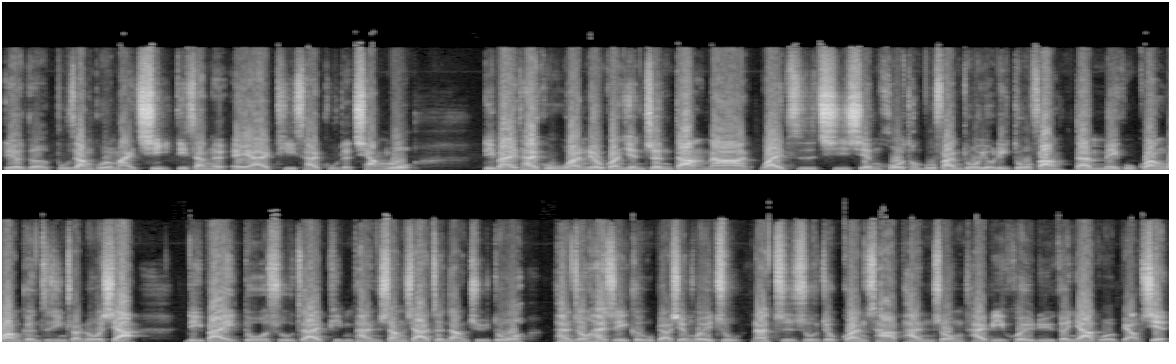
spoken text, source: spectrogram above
第二个补涨股的买气；第三个 AI 题材股的强弱。礼拜一台股万六关前震荡，那外资期现货同步翻多，有利多方，但美股观望跟资金转弱下，礼拜一多数在平盘上下震荡居多。盘中还是以个股表现为主，那指数就观察盘中台币汇率跟雅股的表现。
